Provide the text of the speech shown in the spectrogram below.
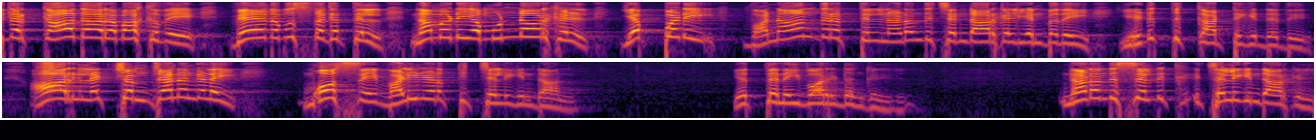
இதற்கு ஆதாரமாகவே வேத புஸ்தகத்தில் நம்முடைய முன்னோர்கள் எப்படி வனாந்திரத்தில் நடந்து சென்றார்கள் என்பதை எடுத்து காட்டுகின்றது. ஆறு லட்சம் ஜனங்களை மோசை வழிநடத்தி செல்கின்றான் எத்தனை வருடங்கள்? நடந்து செல்லு செல்லுகின்றார்கள்.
